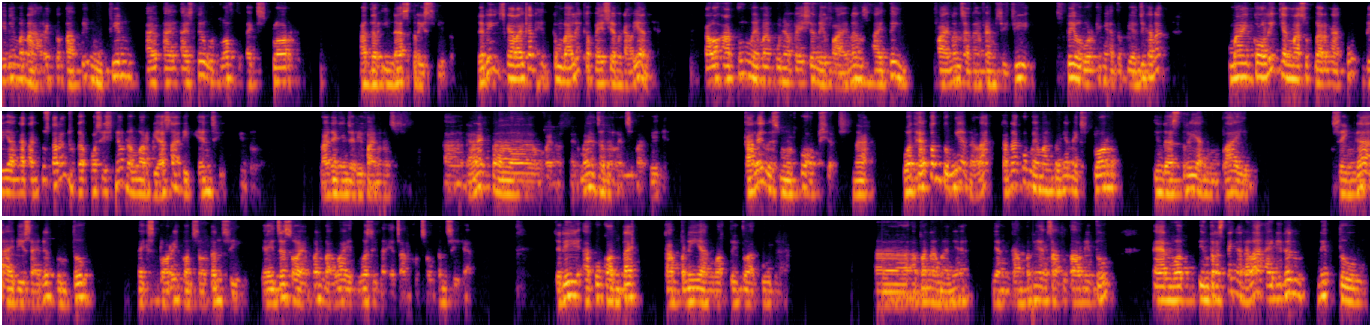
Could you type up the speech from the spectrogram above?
ini menarik, tetapi mungkin I, I, I still would love to explore other industries gitu. Jadi sekali lagi kan kembali ke passion kalian. Kalau aku memang punya passion di finance, I think finance and FMCG still working at the PNG karena my colleague yang masuk bareng aku di angkatan itu sekarang juga posisinya udah luar biasa di PNG gitu. Banyak yang jadi finance uh, director, finance manager dan lain sebagainya. Karir is menurutku options. Nah, what happened to me adalah karena aku memang pengen explore industri yang lain. Sehingga I decided untuk exploring consultancy. Ya it just so happen bahwa it was in the HR consultancy kan. Jadi aku kontak company yang waktu itu aku udah uh, apa namanya yang company yang satu tahun itu and what interesting adalah I didn't need to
